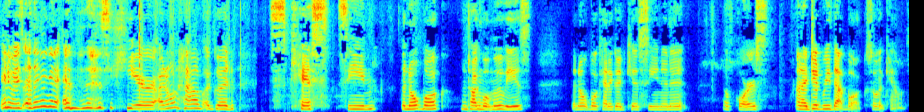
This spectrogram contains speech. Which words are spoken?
Anyways, I think I'm going to end this here. I don't have a good kiss scene. The Notebook, I'm talking about movies. The Notebook had a good kiss scene in it, of course. And I did read that book, so it counts.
